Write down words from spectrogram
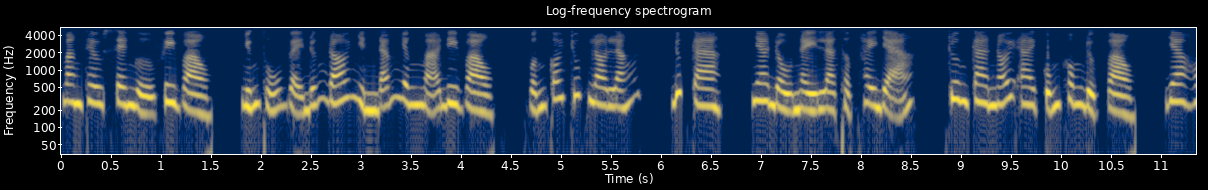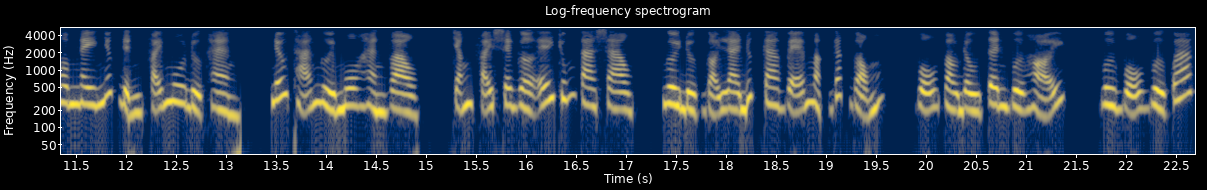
mang theo xe ngựa phi vào, những thủ vệ đứng đó nhìn đám nhân mã đi vào, vẫn có chút lo lắng, Đức ca, nha đầu này là thật hay giả, Trương ca nói ai cũng không được vào, gia hôm nay nhất định phải mua được hàng, nếu thả người mua hàng vào, chẳng phải sẽ gờ ế chúng ta sao? người được gọi là Đức ca vẽ mặt gắt gỏng, vỗ vào đầu tên vừa hỏi, vừa vỗ vừa quát,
